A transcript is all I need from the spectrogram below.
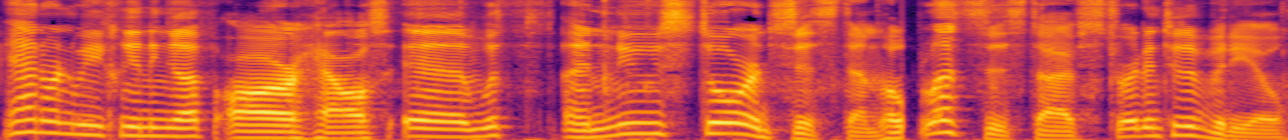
and we're going to be cleaning up our house uh, with a new storage system. Hope let's just dive straight into the video.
